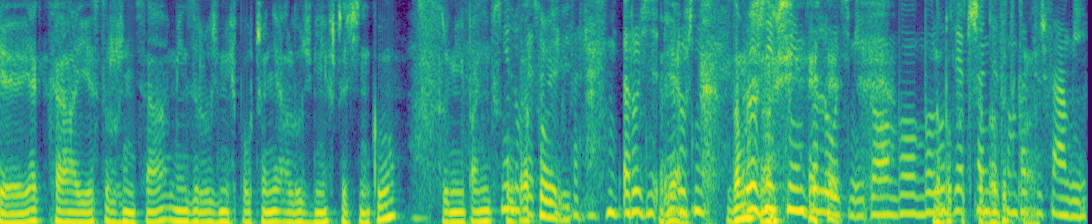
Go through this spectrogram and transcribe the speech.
E, Jaka jest różnica między ludźmi w Połczynie a ludźmi w Szczecinku, z którymi pani Nie lubię współpracuje? takich różni, Domyślam różnic między ludźmi, bo, bo, bo No bo ludzie to wszędzie są tacy sami.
